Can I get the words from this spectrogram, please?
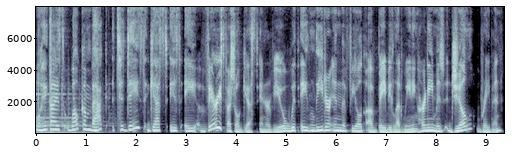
Well, hey guys, welcome back. Today's guest is a very special guest interview with a leader in the field of baby led weaning. Her name is Jill Rabin.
